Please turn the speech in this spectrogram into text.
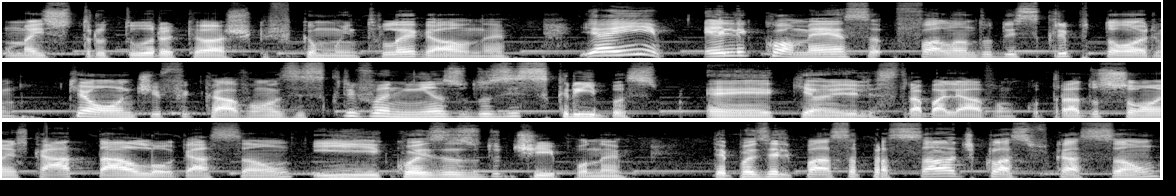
uma estrutura que eu acho que fica muito legal, né? E aí, ele começa falando do scriptorium, que é onde ficavam as escrivaninhas dos escribas. É, que eles trabalhavam com traduções, catalogação e coisas do tipo, né? Depois ele passa para a sala de classificação,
